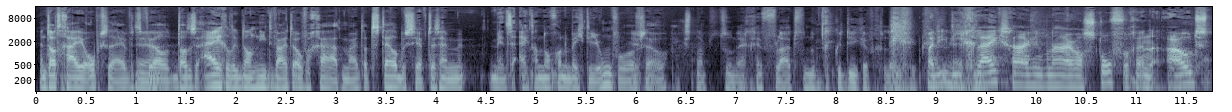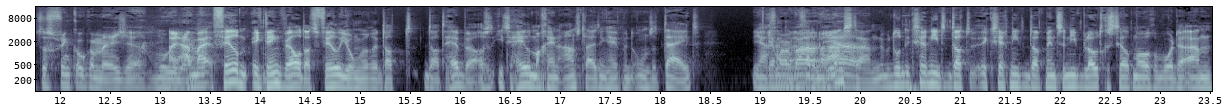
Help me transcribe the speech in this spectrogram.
En dat ga je opschrijven. Terwijl dat is eigenlijk dan niet waar het over gaat. Maar dat stijlbesef, daar zijn me- mensen eigenlijk dan nog gewoon een beetje te jong voor of zo. Ik snap toen echt geen fluit van de boeken die ik heb gelezen. Maar die, die gelijkschakeling van haar van stoffig en oud... dat vind ik ook een beetje moeilijk. Nou ja, maar veel, ik denk wel dat veel jongeren dat, dat hebben. Als het iets helemaal geen aansluiting heeft met onze tijd... Ja, maar er, waar- er maar ja. aan staan. Ik bedoel, ik zeg, niet dat, ik zeg niet dat mensen niet blootgesteld mogen worden aan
